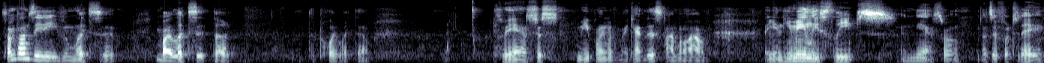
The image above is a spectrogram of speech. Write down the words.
Sometimes he even licks it. And by licks it, the the toy right there. So yeah, it's just me playing with my cat this time around. Again, he mainly sleeps, and yeah, so that's it for today.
